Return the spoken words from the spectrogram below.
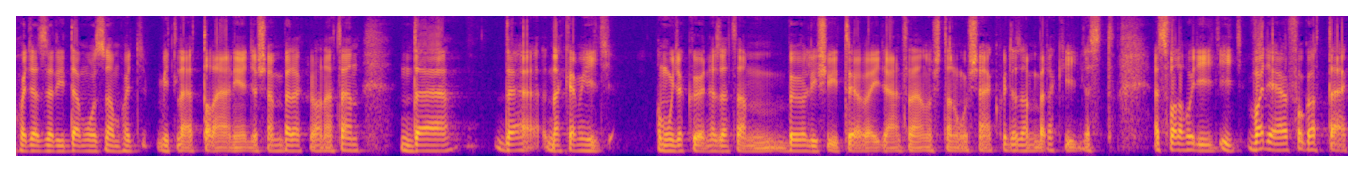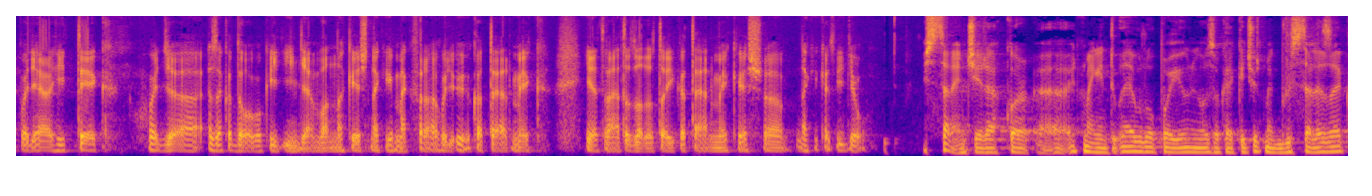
hogy ezzel így demozzam, hogy mit lehet találni egyes emberekről a neten, de, de nekem így amúgy a környezetemből is ítélve így általános tanulság, hogy az emberek így ezt, ezt valahogy így, így vagy elfogadták, vagy elhitték, hogy ezek a dolgok így ingyen vannak, és nekik megfelel, hogy ők a termék, illetve hát az adataik a termék, és nekik ez így jó. És szerencsére akkor itt megint Európai Uniózok egy kicsit, meg Brüsszelezek,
